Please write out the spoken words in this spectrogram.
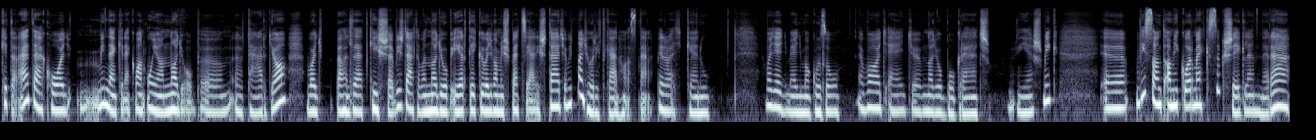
kitalálták, hogy mindenkinek van olyan nagyobb tárgya, vagy lehet kisebb is, de általában nagyobb értékű, vagy valami speciális tárgy, amit nagyon ritkán használ. Például egy kenu, vagy egy megymagozó, vagy egy nagyobb bogrács, ilyesmik. Viszont amikor meg szükség lenne rá,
